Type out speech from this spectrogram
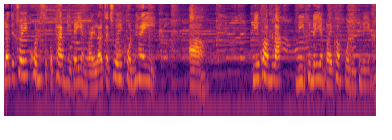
เราจะช่วยให้คนสุขภาพดีได้อย่างไร เราจะช่วยให้คนให้อ่า มีความรักดีขึ้นได้อย่างไร ครอบครัวดีขึ้นได้อย่างไร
